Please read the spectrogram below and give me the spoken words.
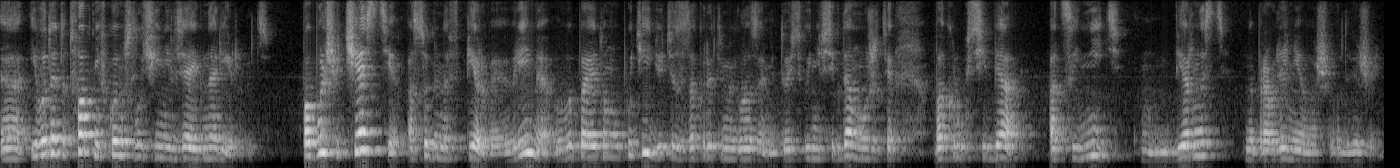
Э, и вот этот факт ни в коем случае нельзя игнорировать. По большей части, особенно в первое время, вы по этому пути идете с закрытыми глазами, то есть вы не всегда можете вокруг себя оценить верность направления вашего движения.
